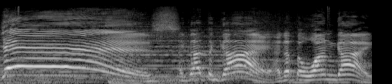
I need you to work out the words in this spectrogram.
Yes! I got the guy. I got the one guy.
